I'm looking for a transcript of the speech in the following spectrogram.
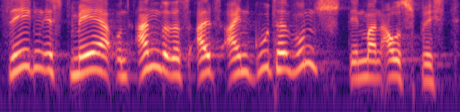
Segen ist mehr und anderes als ein guter Wunsch, den man ausspricht.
